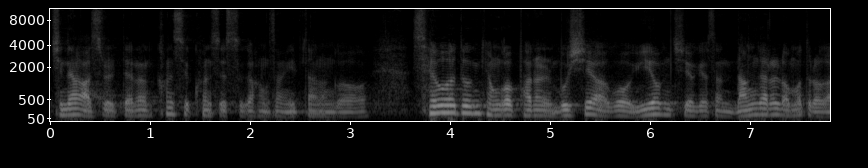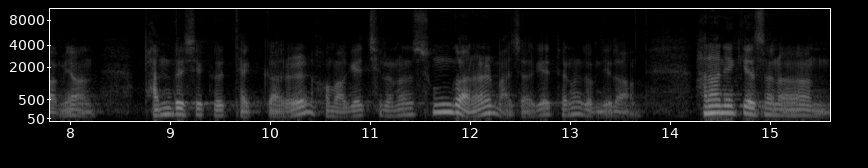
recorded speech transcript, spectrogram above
지나갔을 때는 컨시퀀스가 항상 있다는 거. 세워둔 경고판을 무시하고 위험 지역에서 난가를 넘어 들어가면 반드시 그 대가를 험하게 치르는 순간을 맞이하게 되는 겁니다. 하나님께서는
